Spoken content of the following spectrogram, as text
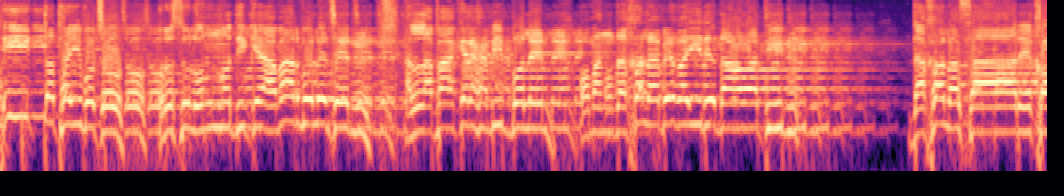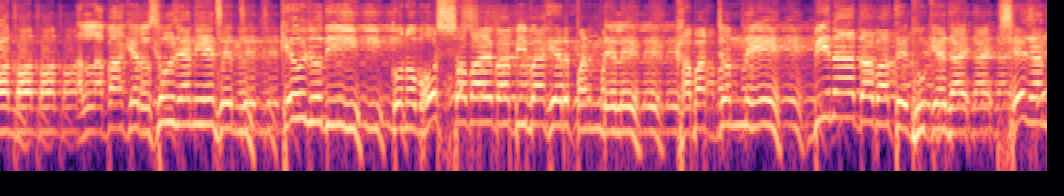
ঠিক তথাই বছর রসুল অন্যদিকে আবার বলেছেন, আল্লাহ পাকের হাবিব বলেন, ওমান দাখালা বেগাইরে দাওয়াতিন রসুল জানিয়েছেন, কেউ যদি কোন বা বিবাহের খাবার জন্য বিনা দাবাতে ঢুকে যায়, সে যেন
